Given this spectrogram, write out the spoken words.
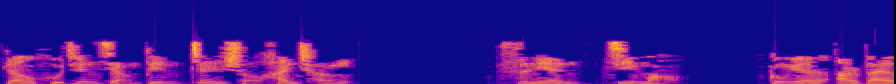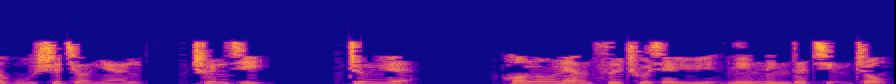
让护军蒋斌镇守汉城。四年己卯，公元二百五十九年春季正月，黄龙两次出现于宁陵的井中。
